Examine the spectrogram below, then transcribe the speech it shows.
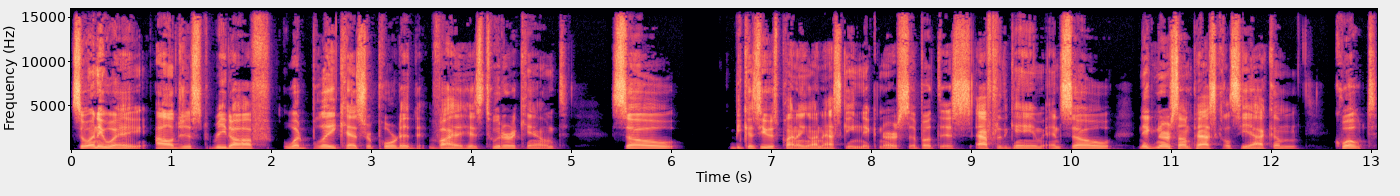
So anyway, I'll just read off what Blake has reported via his Twitter account. So because he was planning on asking Nick Nurse about this after the game, and so Nick Nurse on Pascal Siakam quote:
